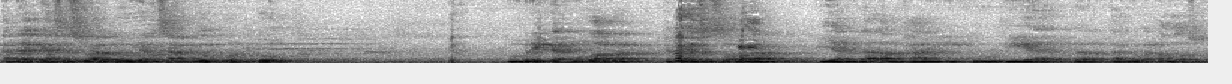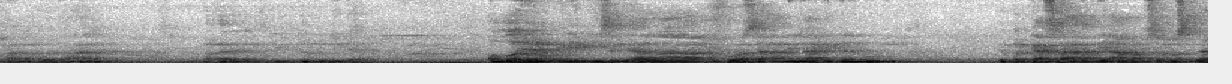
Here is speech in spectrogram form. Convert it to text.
adakah sesuatu yang sanggup untuk memberikan mudarat kepada seseorang yang dalam hari itu dia dalam tanggungan Allah Subhanahu wa taala? Maka itu tidak. Allah yang memiliki segala kekuasaan di langit dan bumi keperkasaan di alam semesta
